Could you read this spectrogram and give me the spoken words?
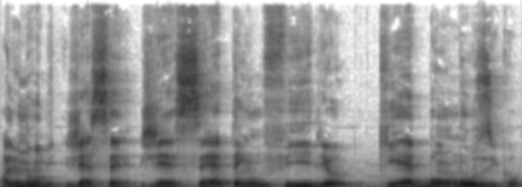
Olha o nome, Jessé. Jessé tem um filho que é bom músico.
